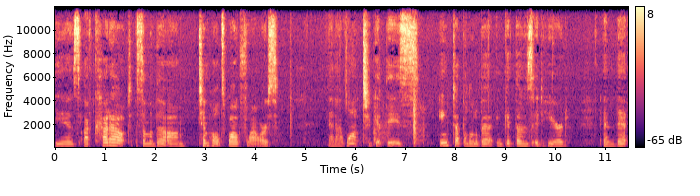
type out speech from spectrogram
is I've cut out some of the um, Tim Holtz wildflowers. And I want to get these inked up a little bit and get those adhered. And that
